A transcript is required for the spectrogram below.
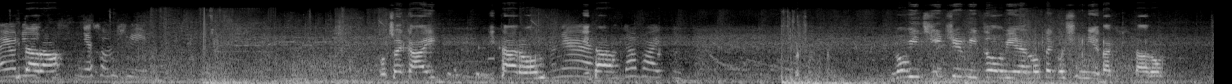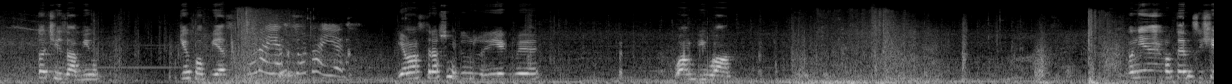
Ej, oni Gitara. nie są źli. Poczekaj. Gitarą. No nie, Gita. dawaj. No widzicie widzowie, no tego się nie da gitarą. Kto cię zabił? Gdzie chłop jest? Tutaj jest, tutaj jest. Ja mam strasznie duży, jakby 1v1. No nie, no ten co się...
